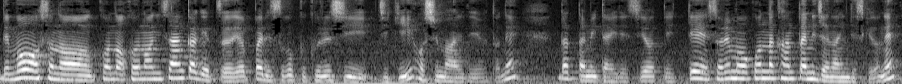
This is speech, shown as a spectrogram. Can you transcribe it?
でもそのこのこの23か月やっぱりすごく苦しい時期星回りでいうとねだったみたいですよって言ってそれもこんな簡単にじゃないんですけどね。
